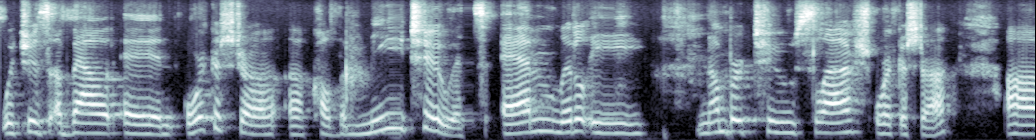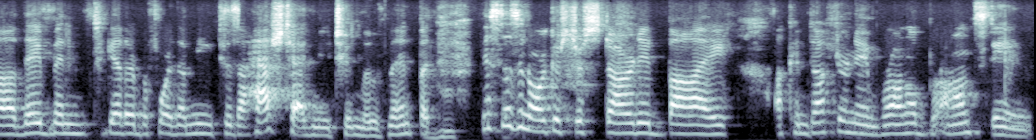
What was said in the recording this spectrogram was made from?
which is about an orchestra uh, called the Me Too. It's M little e number two slash orchestra. Uh, they've been together before the Me Too, the hashtag Me Too movement. But mm-hmm. this is an orchestra started by a conductor named Ronald Braunstein,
